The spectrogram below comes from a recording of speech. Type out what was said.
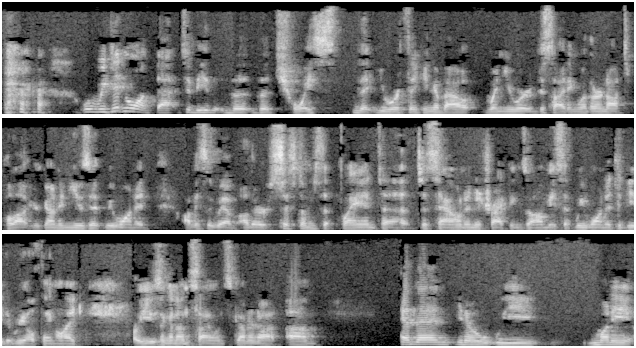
well, we didn't want that to be the, the choice that you were thinking about when you were deciding whether or not to pull out your gun and use it. We wanted, obviously, we have other systems that play into to sound and attracting zombies that we wanted to be the real thing, like are you using an unsilenced gun or not. Um, and then, you know, we money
